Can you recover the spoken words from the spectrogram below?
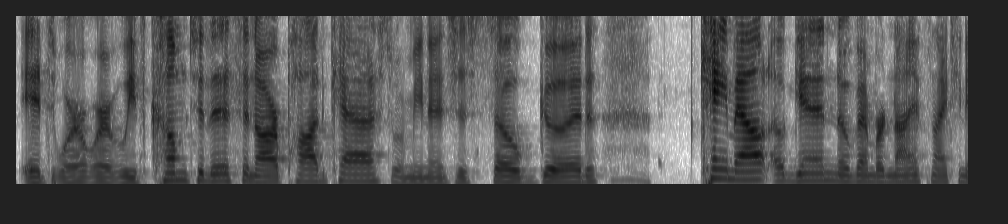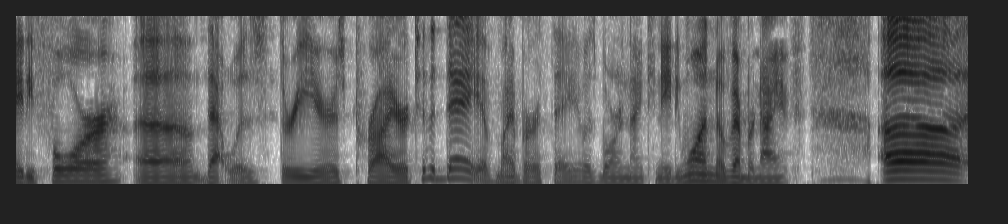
it's where where we've come to this in our podcast. I mean, it's just so good. Came out again November 9th, 1984. Uh, that was three years prior to the day of my birthday. I was born in 1981, November 9th. Uh,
